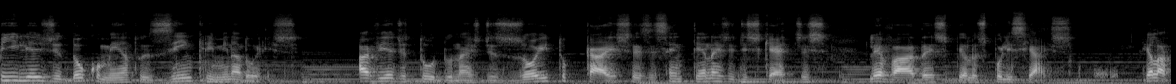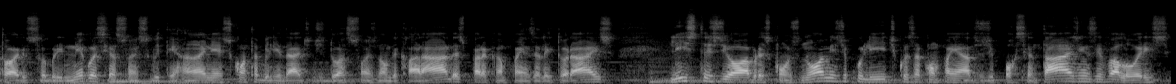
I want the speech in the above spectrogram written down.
pilhas de documentos incriminadores. Havia de tudo nas 18 caixas e centenas de disquetes levadas pelos policiais. Relatórios sobre negociações subterrâneas, contabilidade de doações não declaradas para campanhas eleitorais, listas de obras com os nomes de políticos acompanhados de porcentagens e valores,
